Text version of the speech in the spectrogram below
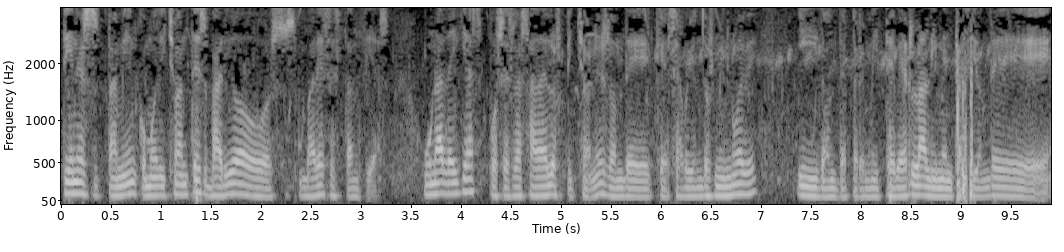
tienes también, como he dicho antes, varios, varias estancias. Una de ellas, pues es la sala de los pichones, donde, que se abrió en 2009 y donde permite ver la alimentación de,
